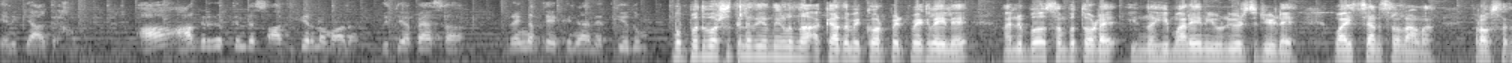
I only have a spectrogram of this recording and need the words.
എനിക്ക് ആഗ്രഹം. ആ ആഗ്രഹത്തിന്റെ സാധീകരണമാണ് വിദ്യാഭ്യാസ രംഗത്തേക്ക് ഞാൻ എത്തിയതും മുപ്പത് വർഷത്തിലധികം നീളുന്ന അക്കാദമിക് കോർപ്പറേറ്റ് മേഖലയിലെ അനുഭവ സമ്പത്തോടെ ഇന്ന് ഹിമാലയൻ യൂണിവേഴ്സിറ്റിയുടെ വൈസ് ചാൻസലറാണ് professor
